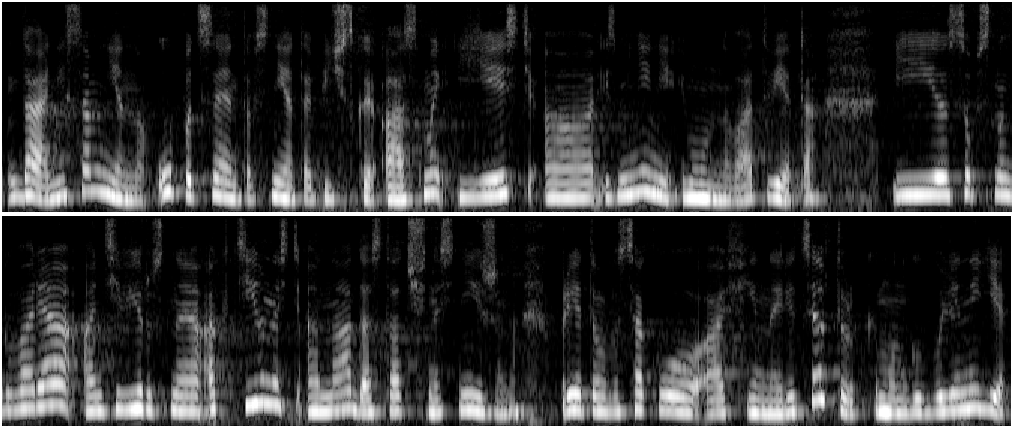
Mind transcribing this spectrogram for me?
да, несомненно, у пациентов с неатопической астмой есть э, изменение иммунного ответа. И, собственно говоря, антивирусная активность, она достаточно снижена. При этом высокоафинный рецептор к иммуноглобулину Е,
